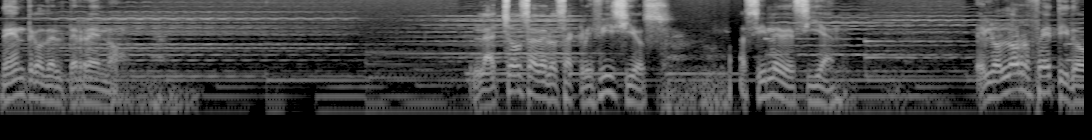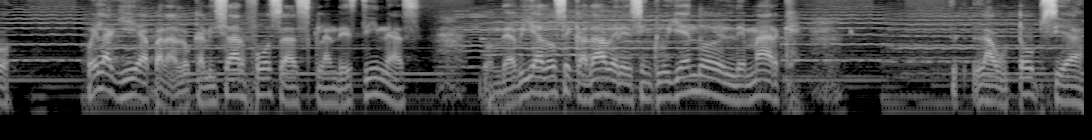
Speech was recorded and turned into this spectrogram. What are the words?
dentro del terreno. La choza de los sacrificios, así le decían. El olor fétido fue la guía para localizar fosas clandestinas donde había 12 cadáveres, incluyendo el de Mark. La autopsia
